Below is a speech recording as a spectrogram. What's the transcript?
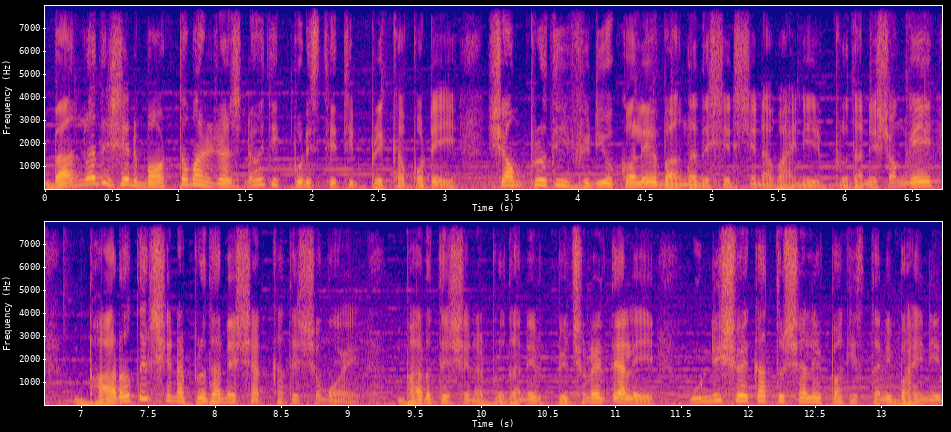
বাংলাদেশের বর্তমান রাজনৈতিক পরিস্থিতির প্রেক্ষাপটে সম্প্রতি ভিডিও কলে বাংলাদেশের সেনাবাহিনীর প্রধানের সঙ্গে ভারতের সেনা প্রধানের সাক্ষাতের সময় ভারতের সেনা প্রধানের পেছনের দেয়ালে উনিশশো একাত্তর সালে পাকিস্তানি বাহিনীর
